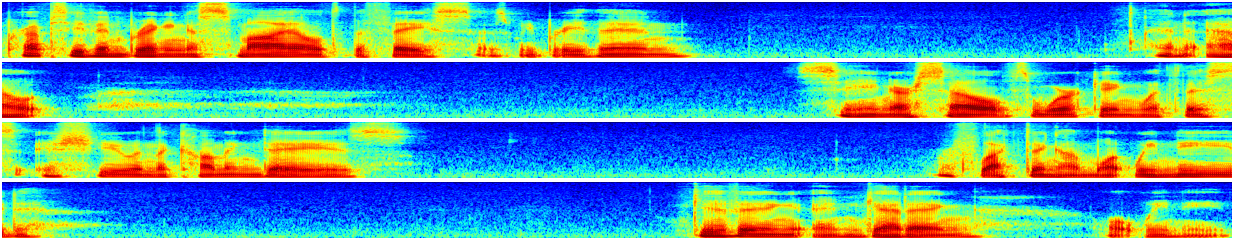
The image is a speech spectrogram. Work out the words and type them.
Perhaps even bringing a smile to the face as we breathe in and out. Seeing ourselves working with this issue in the coming days, reflecting on what we need, giving and getting what we need.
